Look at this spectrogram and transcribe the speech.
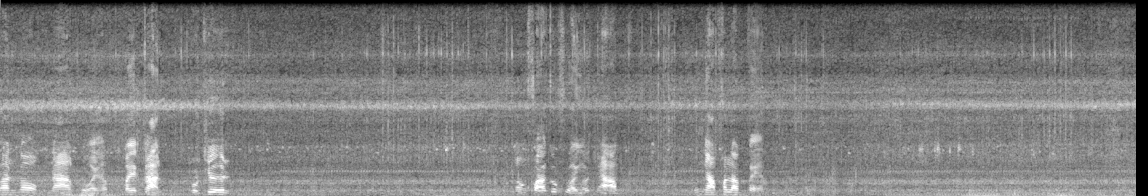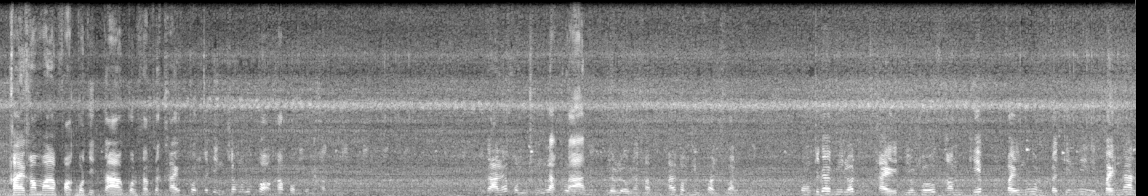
บ้านนอกนาสวยครับบรรยากาศ สดชื่นท้องฟ้าก็สวยงดงามงดงามพระรามแปดใครเข้ามาฝากกดติดตาม กดซับสไครต์กดกระดิ่งช่องลูกเกาะครับผมด้วยนะครับการแล้วผมถึงหลักล้านเร็วๆนะครับ ให้ผมถึงก่อนก่อนผมจะได้มีรถไถยูทูบทำคลิปไปนู่นไปที่นี่ไปนั่น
